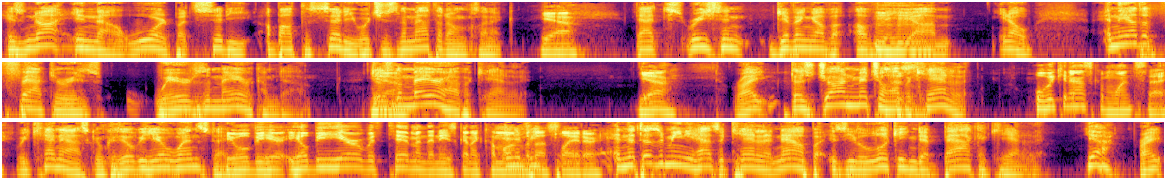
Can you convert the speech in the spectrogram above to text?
is not in that ward, but city about the city, which is the methadone clinic. Yeah. That's recent giving of of the um, you know, And the other factor is where does the mayor come down? Does Yeah. the mayor have a candidate? Yeah. Right? Does Jon Mitchell have a candidate? Well, we can ask him Wednesday. We can ask him because he'll be here Wednesday. He will be here. He'll be here with Tim, and then he's going to come And on with he- us later. And that doesn't mean he has a candidate now, but is he looking to back a candidate? Yeah. Right?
